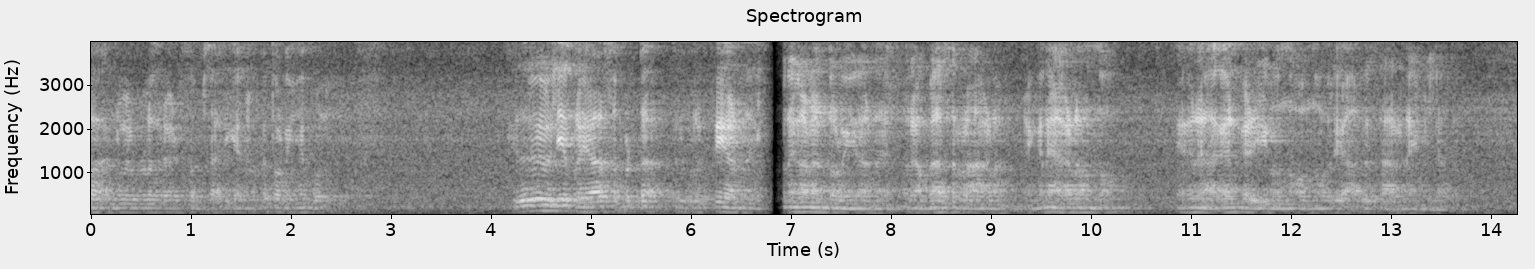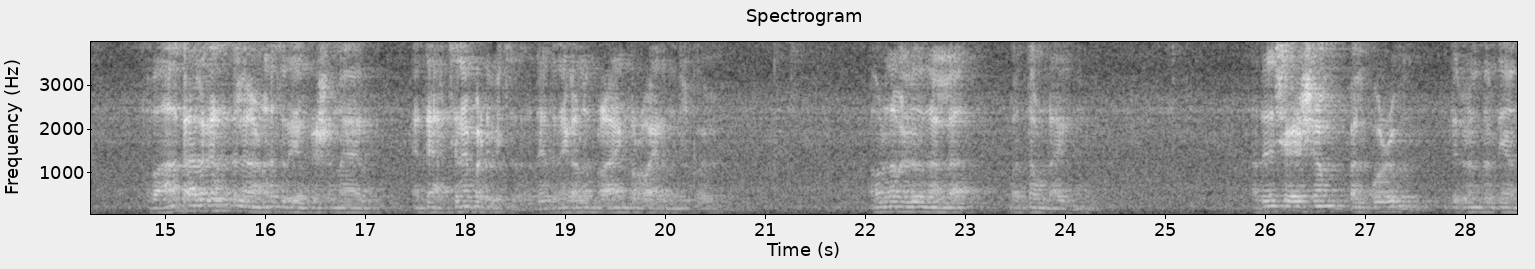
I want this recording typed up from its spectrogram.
ഭാഗങ്ങളിലുള്ളവരായിട്ട് സംസാരിക്കാനും ഒക്കെ തുടങ്ങിയപ്പോൾ ഇതൊരു വലിയ പ്രയാസപ്പെട്ട ഒരു പ്രക്രിയയാണ് എനിക്ക് കാണാൻ തുടങ്ങിയതാണ്. ഒരു അംബാസഡർ ആകണം. എങ്ങനെ ആകണമെന്നോ എങ്ങനെ ആകാൻ കഴിയുമെന്നോ ഒന്നും ഒരു യാതൊരു ധാരണയുമില്ലാതെ. അപ്പോൾ ആ കാലഘട്ടത്തിലാണ് ശ്രീ നായർ എന്റെ അച്ഛനെ പഠിപ്പിച്ചത്. അദ്ദേഹത്തിനേക്കാളും പ്രായം കുറവായിരുന്നെങ്കിൽ പോലും അവർ തമ്മിലൊരു നല്ല ബന്ധമുണ്ടായിരുന്നു. അതിനുശേഷം പലപ്പോഴും തിരുവനന്തപുരത്ത് ഞാൻ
